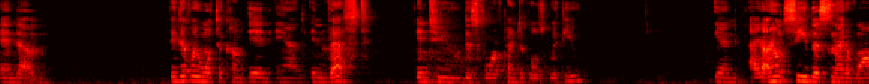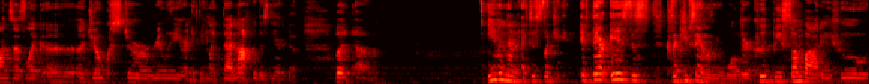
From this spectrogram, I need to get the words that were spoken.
and um, they definitely want to come in and invest into this Four of Pentacles with you. And I, I don't see this Knight of Wands as like a, a jokester really or anything like that. Not for this narrative, but um, even then, I just like if there is this because I keep saying, well, there could be somebody who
